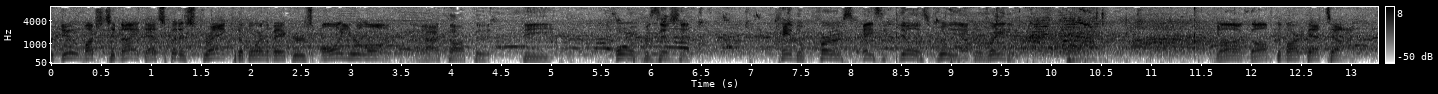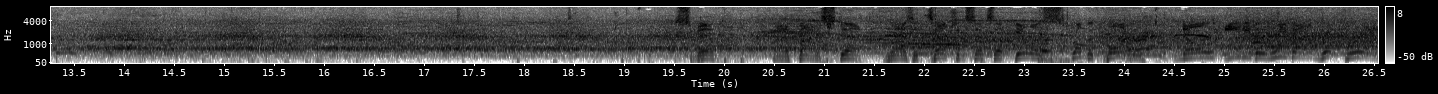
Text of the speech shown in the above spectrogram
Purdue much tonight. That's been a strength for the Boilermakers all year long. Yeah, I thought that the forward position, Caleb Furst. Mason Gillis, really underrated. Young off the mark that time. Smith trying to find a step, draws attention, sets up Gillis from the corner. No, Edey the rebound, rip free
